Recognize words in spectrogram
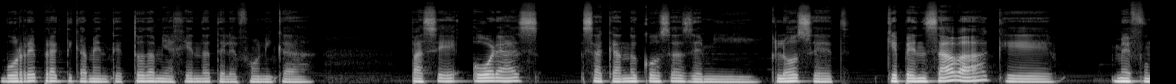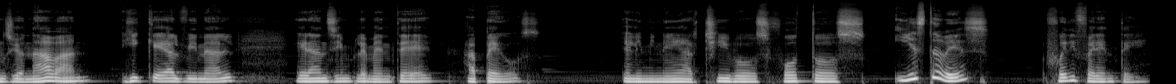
borré prácticamente toda mi agenda telefónica, pasé horas sacando cosas de mi closet que pensaba que me funcionaban y que al final eran simplemente apegos. Eliminé archivos, fotos y esta vez fue diferente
